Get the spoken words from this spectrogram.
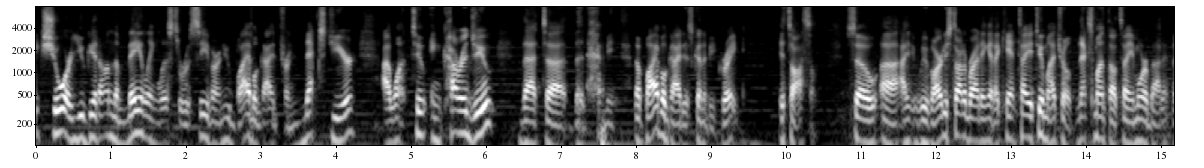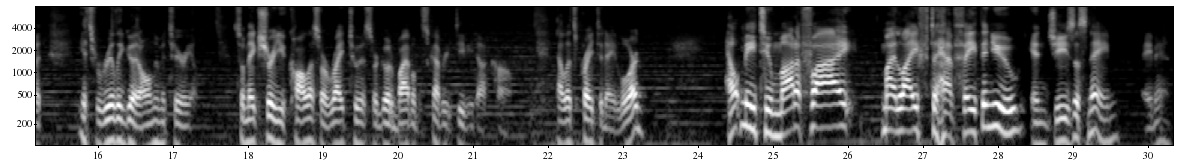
Make sure you get on the mailing list to receive our new Bible guide for next year. I want to encourage you that uh, that I mean the Bible guide is going to be great. It's awesome. So uh, I, we've already started writing it. I can't tell you too much. Well, next month I'll tell you more about it, but it's really good, all new material. So make sure you call us or write to us or go to BibleDiscoveryTV.com. Now let's pray today. Lord, help me to modify my life to have faith in you. In Jesus' name, amen.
